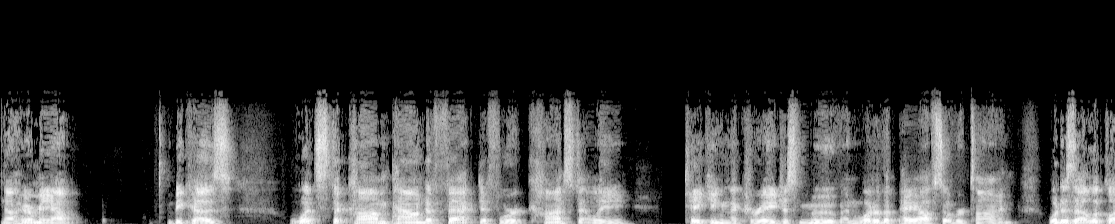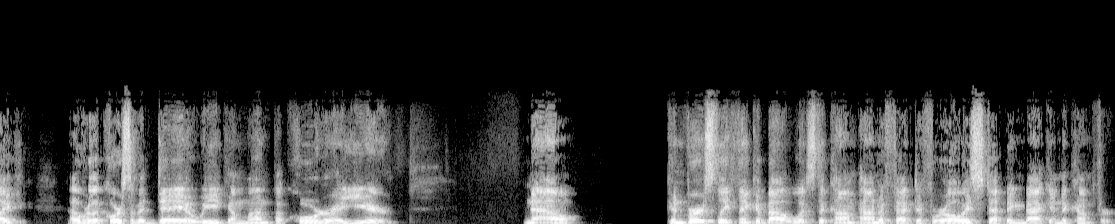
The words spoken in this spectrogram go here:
Now, hear me out. Because what's the compound effect if we're constantly taking the courageous move? And what are the payoffs over time? What does that look like over the course of a day, a week, a month, a quarter, a year. Now, conversely, think about what's the compound effect if we're always stepping back into comfort.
